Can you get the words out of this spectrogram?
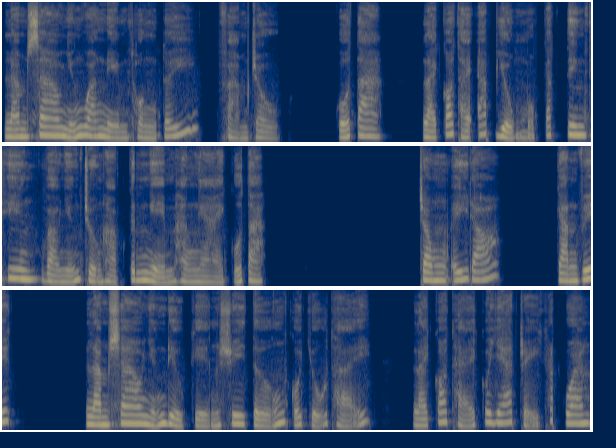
Làm sao những quan niệm thuần túy, phạm trù của ta lại có thể áp dụng một cách tiên thiên vào những trường hợp kinh nghiệm hàng ngày của ta? Trong ý đó, Can viết, làm sao những điều kiện suy tưởng của chủ thể lại có thể có giá trị khách quan?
